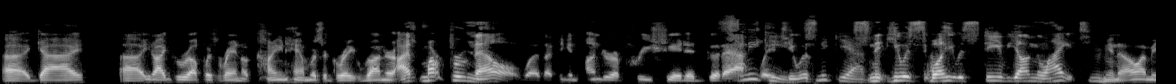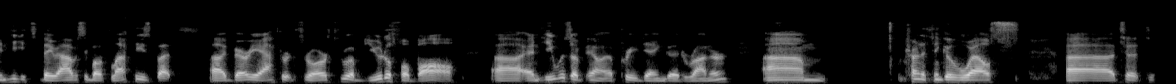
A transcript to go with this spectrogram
uh, guy. Uh, you know, I grew up with Randall Cunningham was a great runner. I, Mark Brunell think, an underappreciated good sneaky, athlete. He was sneaky athlete. he was, well, he was Steve Young light, mm-hmm. you know, I mean, he, they obviously both lefties, but, uh, very accurate thrower, threw a beautiful ball, uh, and he was a, you know, a pretty dang good runner. Um, I'm trying to think of who else. Uh, to, to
